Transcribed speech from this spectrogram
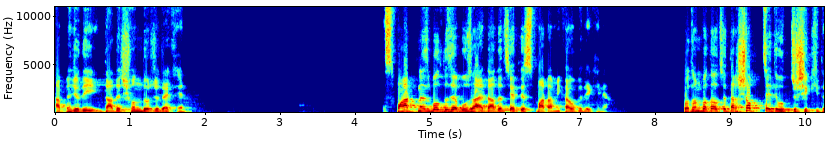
আপনি যদি তাদের সৌন্দর্য দেখেন স্মার্টনেস বলতে যা বোঝায়, তাদের চাইতে স্মার্ট আমি কাউকে দেখি না। প্রথম কথা হচ্ছে তার সবচাইতে উচ্চ শিক্ষিত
